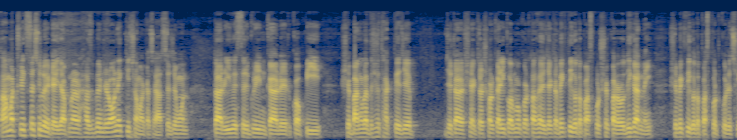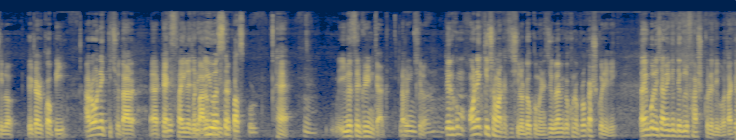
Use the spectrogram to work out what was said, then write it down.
তো আমার ট্রিক্সটা ছিল এটাই যে আপনার হাজবেন্ডের অনেক কিছু আমার কাছে আছে। যেমন তার ইউএস এর গ্রিন কার্ডের কপি সে বাংলাদেশে থাকতে যে যেটা সে একটা সরকারি কর্মকর্তা হয়ে যে একটা ব্যক্তিগত পাসপোর্ট সে করার অধিকার নেই সে ব্যক্তিগত পাসপোর্ট করেছিল এটার কপি আরও অনেক কিছু তার ট্যাক্স ফাইলে যে বারো ইউএস এর পাসপোর্ট হ্যাঁ। ইউএস এর গ্রিন কার্ড ছিল। এরকম অনেক কিছু আমার কাছে ছিল ডকুমেন্টস যেগুলো আমি কখনো প্রকাশ করিনি। তাই আমি বলেছি আমি কিন্তু এগুলো ফাঁস করে দিব। তাকে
